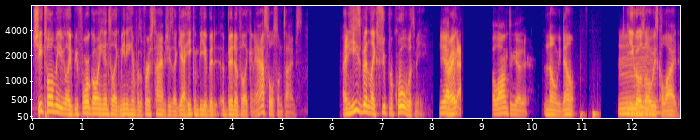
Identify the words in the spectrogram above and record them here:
she told me like before going into like meeting him for the first time, she's like, Yeah, he can be a bit a bit of like an asshole sometimes. And he's been like super cool with me. Yeah, Right? but belong together. No, we don't. Egos always Mm, collide.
